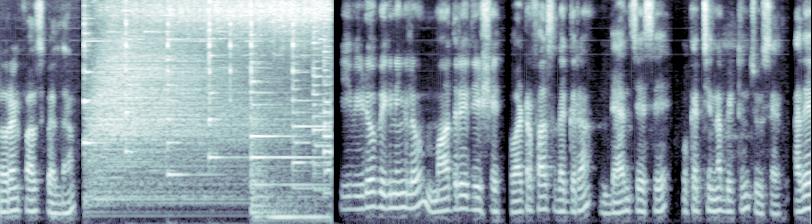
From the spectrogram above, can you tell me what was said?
నోరంగ్ ఫాల్స్కి వెళ్దాం. ఈ వీడియో బిగినింగ్లో మాధురి దీక్షిత్ వాటర్ ఫాల్స్ దగ్గర డాన్స్ చేసే ఒక చిన్న బిట్ చూశారు. అదే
